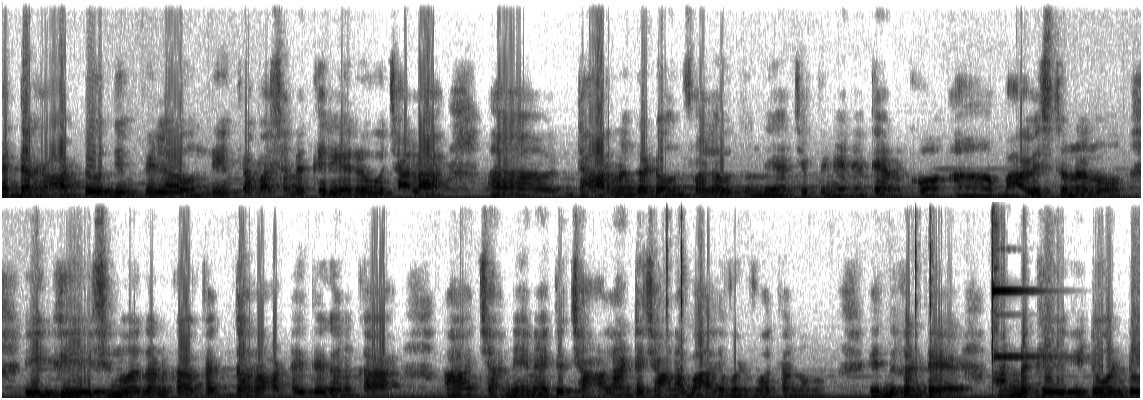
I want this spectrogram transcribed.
పెద్ద రాడ్ దింపేలా ఉంది. ప్రభాస్ అన్న కెరియర్ చాలా దారుణంగా డౌన్ఫాల్ అవుతుంది అని చెప్పి నేనైతే అనుకో భావిస్తున్నాను. ఈ ఈ సినిమా కనుక పెద్ద రాట్ అయితే కనుక నేనైతే చాలా అంటే చాలా బాధపడిపోతాను. ఎందుకంటే అన్నకి ఇటువంటి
